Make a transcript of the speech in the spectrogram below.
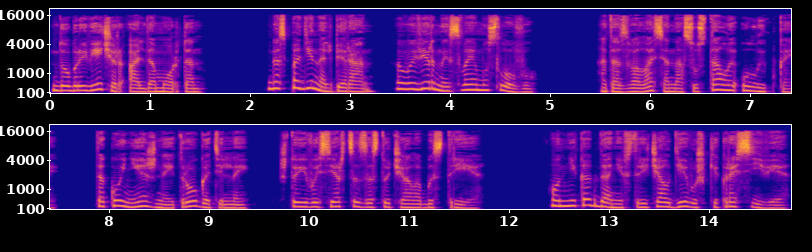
«Добрый вечер, Альда Мортон». «Господин Альберан, вы верны своему слову», — отозвалась она с усталой улыбкой, такой нежной и трогательной, что его сердце застучало быстрее. Он никогда не встречал девушки красивее.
